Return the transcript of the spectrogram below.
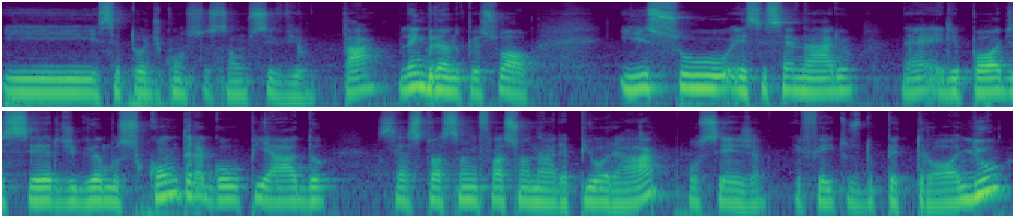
e setor de construção civil, tá? Lembrando, pessoal, isso, esse cenário, né, ele pode ser, digamos, contragolpeado se a situação inflacionária piorar, ou seja, efeitos do petróleo,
